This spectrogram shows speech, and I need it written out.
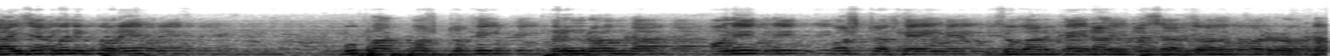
गायजाकमानि বুফা কষ্ট খেয়ে ফেরুন রক্ষা অনেক কষ্ট খেয়ে জোগাড় খেয়ে রান পিসা করে রক্ষা।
